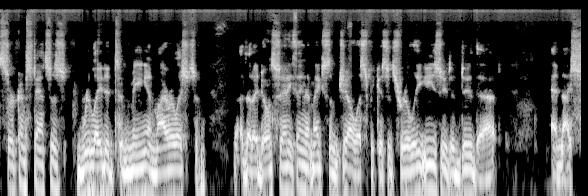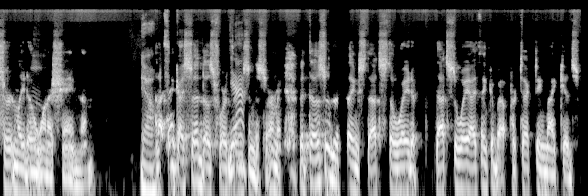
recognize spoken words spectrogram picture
circumstances related to me and my relationship. Uh, that I don't say anything that makes them jealous because it's really easy to do that. And I certainly don't hmm. want to shame them. Yeah. And I think I said those four Yeah. things in the sermon. But those are the things. That's the way to. That's the way I think about protecting my kids.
